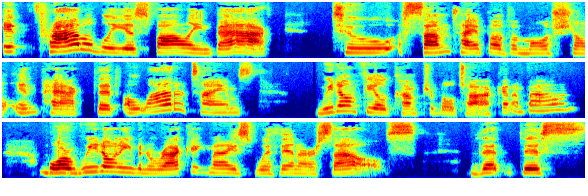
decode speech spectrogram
It probably is falling back to some type of emotional impact that a lot of times we don't feel comfortable talking about or mm-hmm. we don't even recognize within ourselves that this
